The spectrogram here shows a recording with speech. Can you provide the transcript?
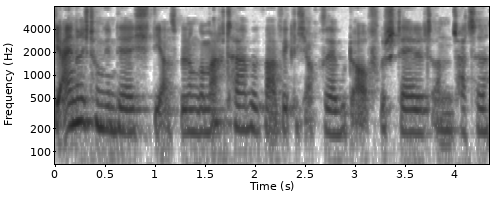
die Einrichtung, in der ich die Ausbildung gemacht habe, war wirklich auch sehr gut aufgestellt und hatte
